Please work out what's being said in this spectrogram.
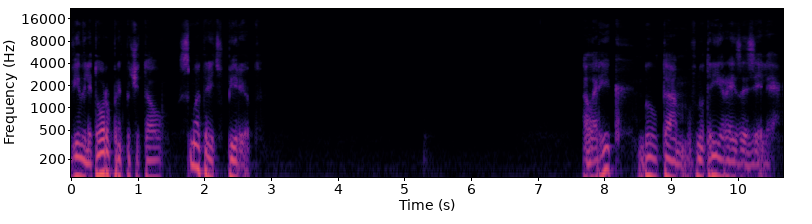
Вин предпочитал смотреть вперед. Аларик был там, внутри Рейзазеля.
